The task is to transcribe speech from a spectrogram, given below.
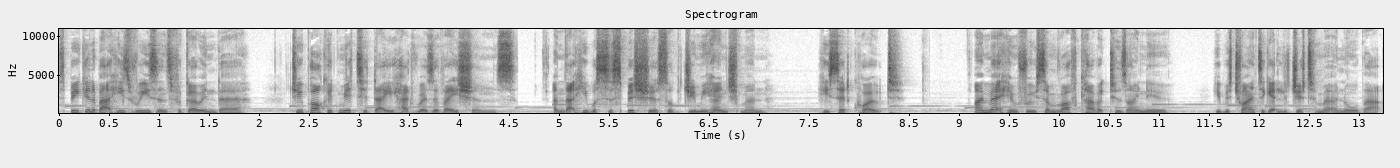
Speaking about his reasons for going there, Tupac admitted that he had reservations and that he was suspicious of Jimmy Henchman. He said, quote, I met him through some rough characters I knew. He was trying to get legitimate and all that,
